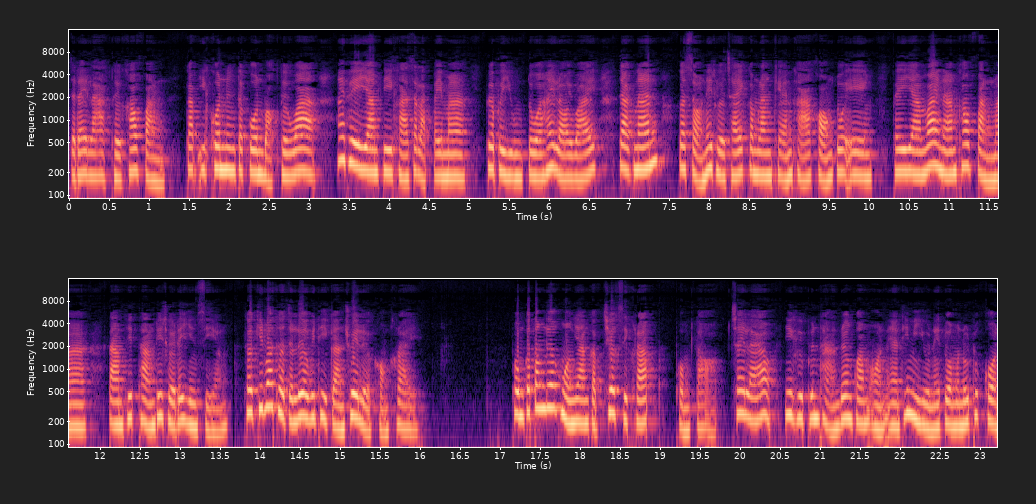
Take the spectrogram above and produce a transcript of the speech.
จะได้ลากเธอเข้าฝั่งกับอีกคนหนึ่งตะโกนบอกเธอว่าให้พยายามตีขาสลับไปมา เพื่อพยุงตัวให้ลอยไว้ จากนั้น ก็สอนให้เธอใช้กำลังแขนขาของตัวเอง พยายามว่ายน้ำเข้าฝั่งมาตามทิศทางที่เธอได้ยินเสียง เธอคิดว่าเธอจะเลือกวิธีการช่วยเหลือของใคร ผมก็ต้องเลือกห่วงยางกับเชือกสิครับ ผมตอบ ใช่แล้ว นี่คือพื้นฐานเรื่องความอ่อนแอที่มีอยู่ในตัวมนุษย์ทุกคน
